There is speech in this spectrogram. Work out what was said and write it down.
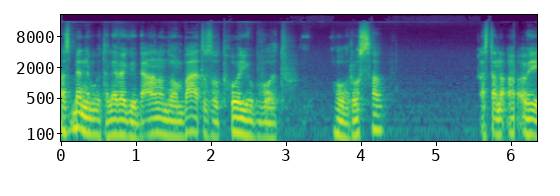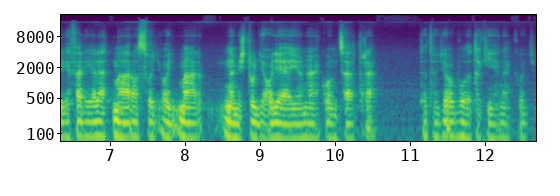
az benne volt a levegőben állandóan, változott, hol jobb volt, hol rosszabb. Aztán a vége felé lett már az, hogy, hogy már nem is tudja, hogy eljön el koncertre. Tehát, hogy voltak ilyenek, hogy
